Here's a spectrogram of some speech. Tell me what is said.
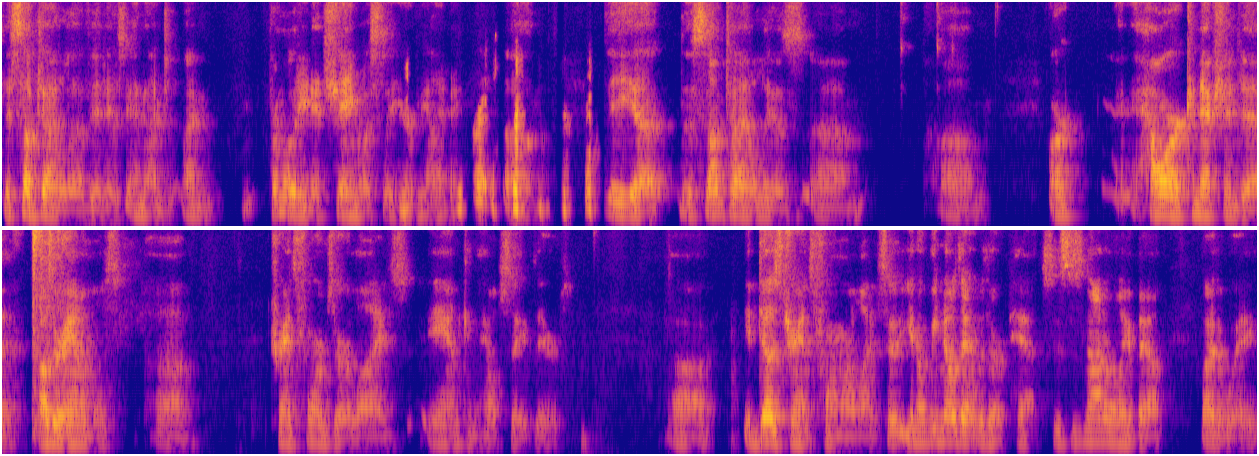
the subtitle of it is, and I'm, I'm promoting it shamelessly here behind me. Um, the, uh, the subtitle is um, um, our how our connection to other animals uh, transforms our lives and can help save theirs. Uh, it does transform our lives. So, you know, we know that with our pets. This is not only about, by the way,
